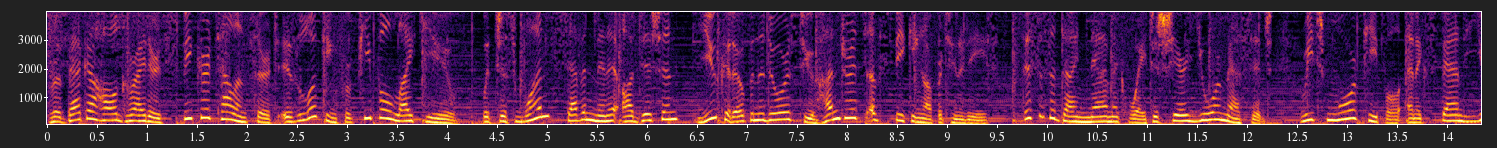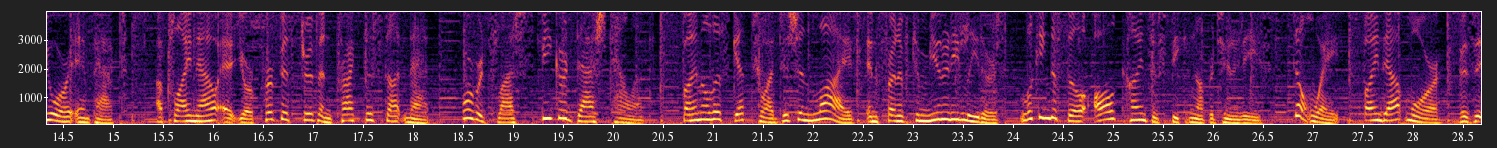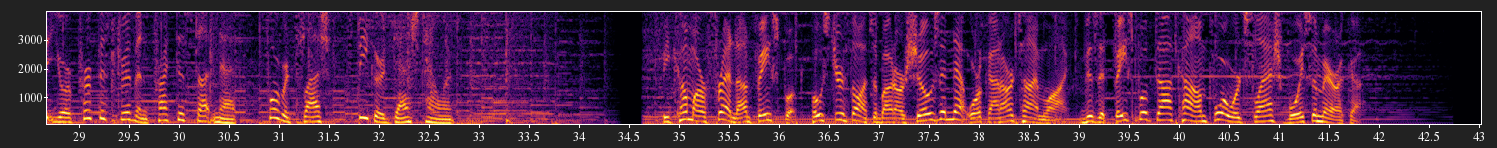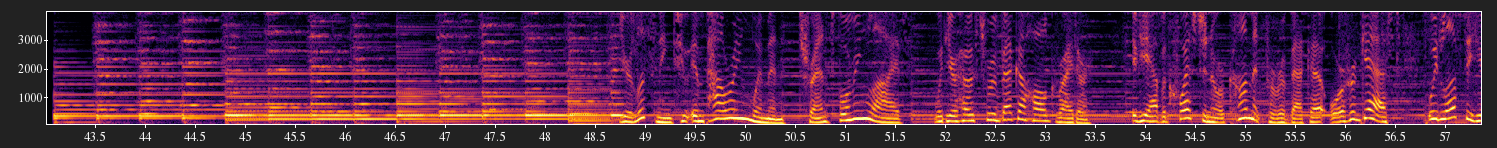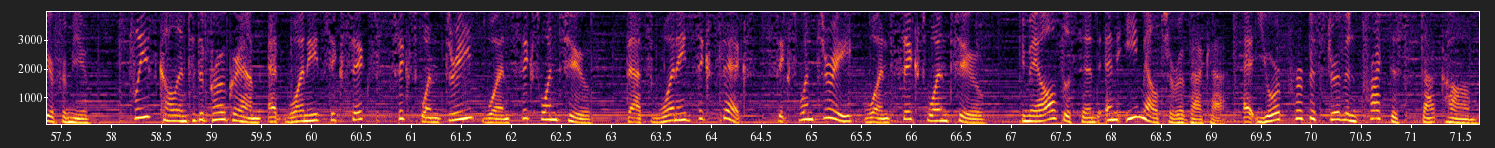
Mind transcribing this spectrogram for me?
Rebecca Hall Gruyter's Speaker Talent Search is looking for people like you. With just one seven minute audition, you could open the doors to hundreds of speaking opportunities. This is a dynamic way to share your message, reach more people, and expand your impact. Apply now at yourpurposedrivenpractice.net forward slash speaker dash talent. Finalists get to audition live in front of community leaders looking to fill all kinds of speaking opportunities. Don't wait. Find out more. Visit yourpurposedrivenpractice.net forward slash speaker dash talent. Become our friend on Facebook. Post your thoughts about our shows and network on our timeline. Visit facebook.com forward slash voice America. You're listening to Empowering Women, Transforming Lives with your host, Rebecca Hall Gruyter. If you have a question or comment for Rebecca or her guest, we'd love to hear from you. Please call into the program at 1 613 1612 that's 1 613 1612. You may also send an email to Rebecca at yourpurposedrivenpractice.com.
